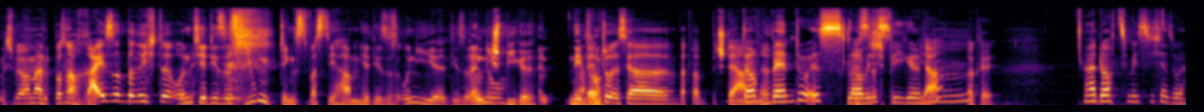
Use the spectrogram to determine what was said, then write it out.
Ich will mal bloß noch Reiseberichte und hier dieses Jugenddings, was die haben, hier dieses Uni, diese Bento? Unispiegel. Nee, Ach so. Bento ist ja, was war Stern, Doch, ne? Bento ist, glaube ich, das? Spiegel. Ja? Hm. Okay. Ja, doch, ziemlich sicher sogar.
